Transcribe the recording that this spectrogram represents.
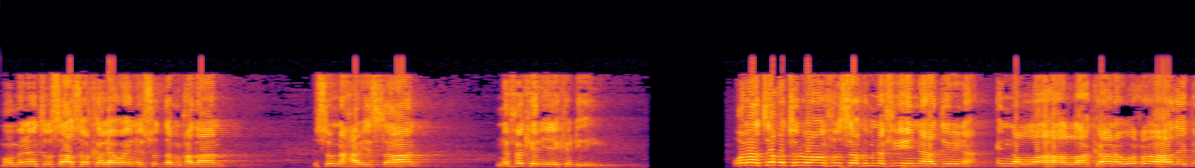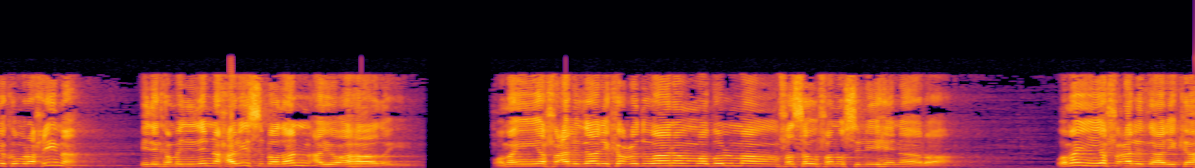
Muuminiintu saasoo kale waa inay isu damqadaan isu naxariistaan nafo keliyay ka dhigan walaa taqtuluu anfusakum nafiihinna ha ina allaha allah kaana wuxuu ahaaday bikum raxiima. Idinka mid idin naxariis badan ayuu ahaaday. Waman yafcal dalika cudwaana wadulman fasawfa nusliihi naara waman yafcal daalika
